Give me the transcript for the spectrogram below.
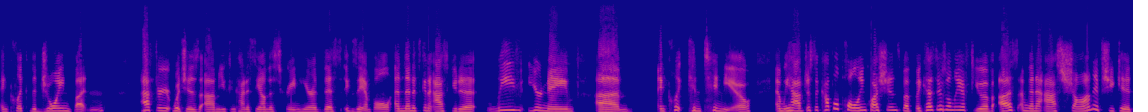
and click the join button. After which is um, you can kind of see on the screen here this example. And then it's going to ask you to leave your name um, and click continue and we have just a couple polling questions, but because there's only a few of us, I'm going to ask Sean if she could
